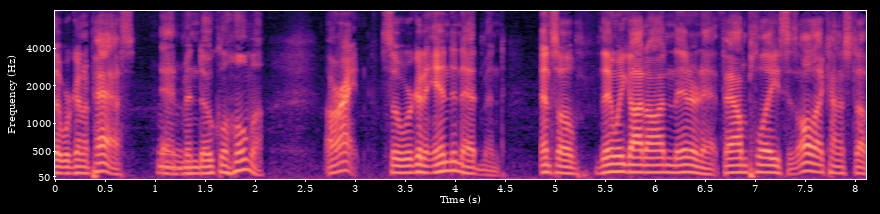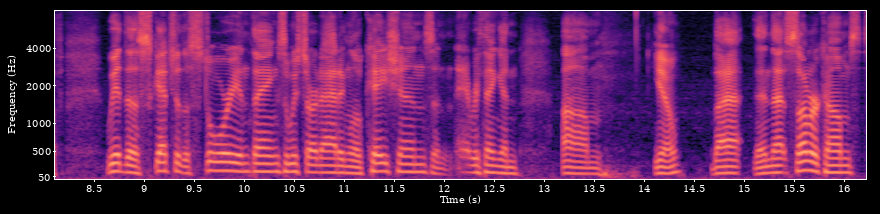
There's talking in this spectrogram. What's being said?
that we're going to pass? Mm. Edmond Oklahoma. All right. So we're going to end in Edmond. And so then we got on the internet found places all that kind of stuff. We had the sketch of the story and things and we started adding locations and everything. And um, you know that then that summer comes,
